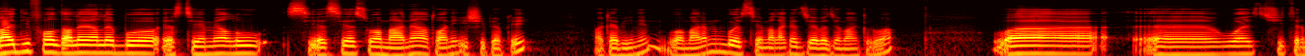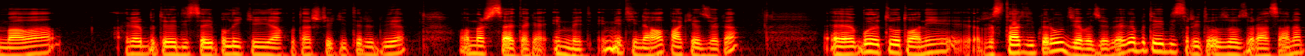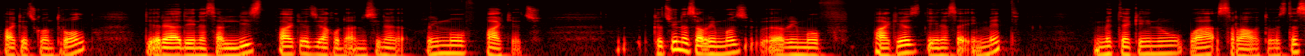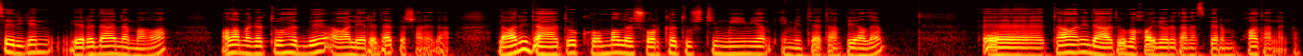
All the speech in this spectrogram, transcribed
بای دیفۆڵ دەڵێ ئەڵێ بۆ html و css و ئەمانە ئەتوانی ئیشی پێ بکەی وەکە بینین بۆ ئەمانە من بۆ ستێمەلەکە جێبەجێمان کردووە و چی ترماوە ئەگەر بتەوێت دیسەیبڵی کە یاخود هەر شتێکی تر دوێ ئەمەش سایتەکە ئیمیت ئیمیتی ناوە پاکێجەکە بۆیە تۆ توانی ڕستارتی بکەرە و جێبەجێبێگە بتەوێت بیسڕیتەوە زۆر زۆر ئاسانە پاکێج کۆنتترۆل لێرە دێینە سەر لیست پاکێج یاخود دانوسینە ڕیموف پاکێج کە چوینە سەر ڕیموز ڕیموف پاکێج دێینە سەر ئیمت ئیمتەکەین و و سڕاوەتەوە ئێستا سێریگەن لێرەدا نەماوە بەڵام ئەگەر تۆ هەت بێ ئەوە لێرەدا پێشانەدا لەوانی داهاتوە کۆمەڵێ شۆڕکەت و شتی مهمی ئەم ئیمتیاتان پێ ئەڵێم تاوانی داهاتوو بەخوای گەورەتان ئەسپێرم خواتان لەگەڵ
